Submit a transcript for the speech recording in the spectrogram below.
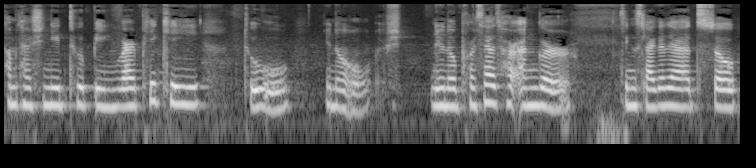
sometimes she need to be very picky to you know you know process her anger things like that so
